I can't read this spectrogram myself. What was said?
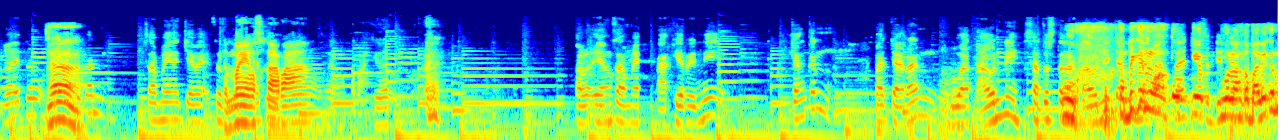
Enggak itu, Nah. itu kan sama yang cewek sama yang tuh. sekarang yang terakhir Kalau yang sama yang terakhir ini Cang kan pacaran 2 tahun nih, satu setengah Uh, tahunnya Cang Tapi kan waktu Ki sedih pulang ke kan? Bali kan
